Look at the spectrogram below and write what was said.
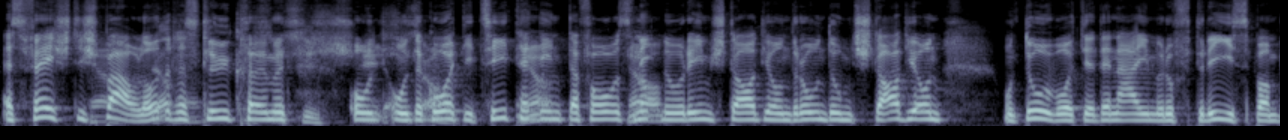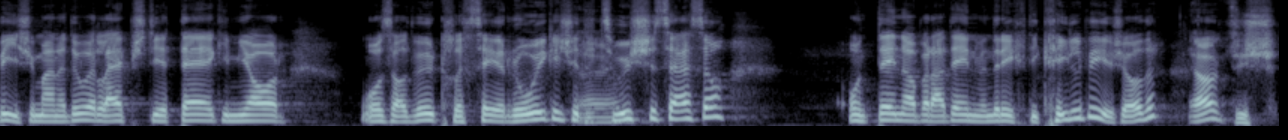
ein Fest ist, Paul, oder? Dass die Leute kommen Das ist- und, ist und eine gute Zeit haben Ja. in Davos, Ja. nicht nur im Stadion, rund um das Stadion. Und du, wo du ja dann auch immer auf der Eisbahn bist, ich meine, du erlebst die Tage im Jahr wo es halt wirklich sehr ruhig ist in der Zwischensaison. Und dann aber auch dann, wenn du richtig Kilby ist, oder? Ja, es, ist,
